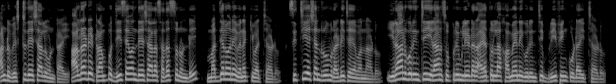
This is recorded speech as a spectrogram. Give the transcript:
అండ్ వెస్ట్ దేశాలు ఉంటాయి. ఆల్రెడీ ట్రంప్ జీ సెవెన్ దేశాల సదస్సు నుండి మధ్యలోనే వెనక్కి వచ్చాడు. సిచ్యుయేషన్ రూమ్ రెడీ చేయమన్నాడు. ఇరాన్ గురించి Iran supreme leader Ayatollah Khamenei గురించి బ్రీఫింగ్ కూడా ఇచ్చాడు.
